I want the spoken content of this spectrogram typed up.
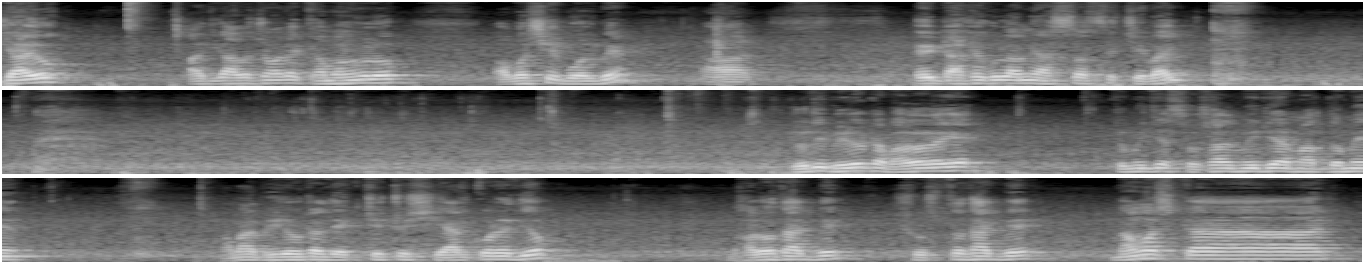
যাই হোক আজকে আলোচনাটা কেমন হলো অবশ্যই বলবে। আর এই ডাটাগুলো আমি আস্তে আস্তে চেবাই। যদি ভিডিওটা ভালো লাগে, তুমি যে সোশ্যাল মিডিয়ার মাধ্যমে আমার ভিডিওটা দেখছ, একটু শেয়ার করে দিও। ভালো থাকবে, সুস্থ থাকবে। নমস্কার!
